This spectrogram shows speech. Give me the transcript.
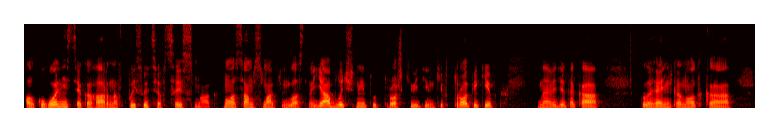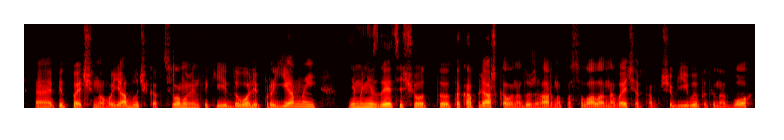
алкогольність, яка гарно вписується в цей смак. Ну а сам смак він, власне, яблучний, тут трошки відтінків тропіків, навіть є така легенька нотка підпеченого яблучка. В цілому він такий доволі приємний. І мені здається, що от е, така пляшка вона дуже гарно пасувала на вечір, там, щоб її випити на двох.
